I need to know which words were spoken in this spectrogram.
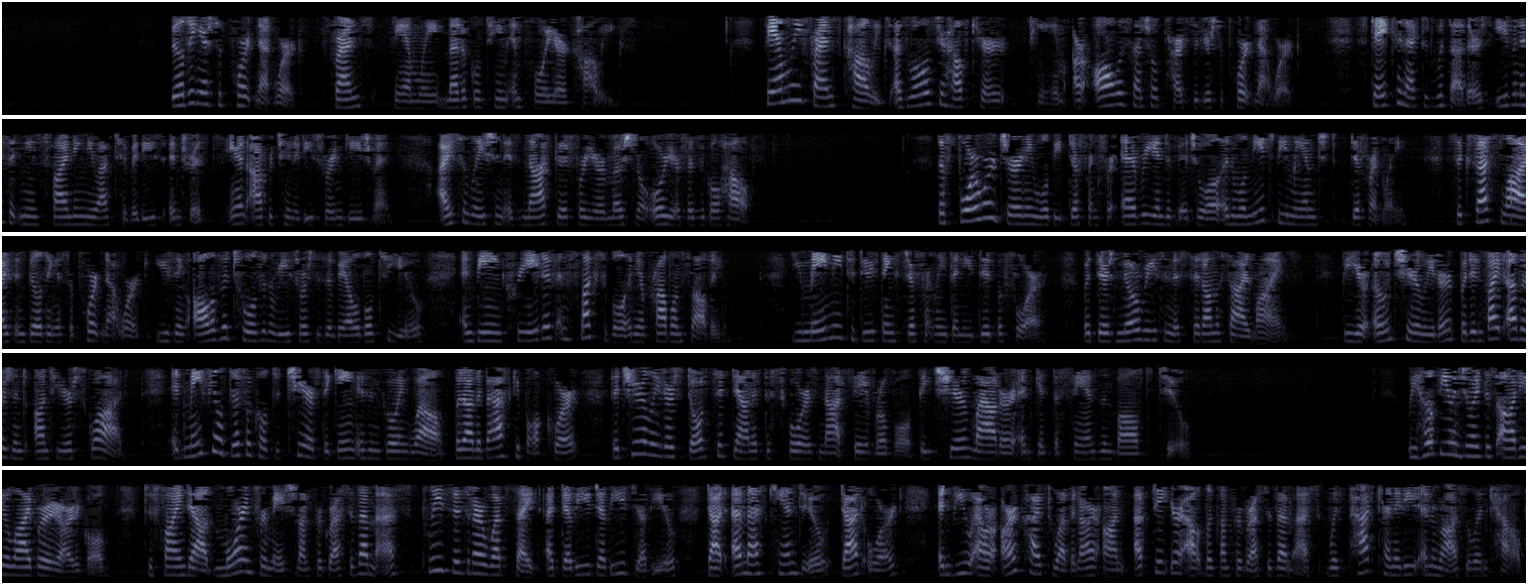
Building your support network friends, family, medical team, employer, colleagues. Family, friends, colleagues, as well as your healthcare team are all essential parts of your support network. Stay connected with others, even if it means finding new activities, interests, and opportunities for engagement. Isolation is not good for your emotional or your physical health. The forward journey will be different for every individual and will need to be managed differently. Success lies in building a support network, using all of the tools and resources available to you, and being creative and flexible in your problem solving. You may need to do things differently than you did before, but there's no reason to sit on the sidelines. Be your own cheerleader, but invite others onto your squad. It may feel difficult to cheer if the game isn't going well, but on a basketball court, the cheerleaders don't sit down if the score is not favorable. They cheer louder and get the fans involved too. We hope you enjoyed this audio library article. To find out more information on progressive MS, please visit our website at www.mscando.org and view our archived webinar on Update Your Outlook on Progressive MS with Pat Kennedy and Rosalind Kalb.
